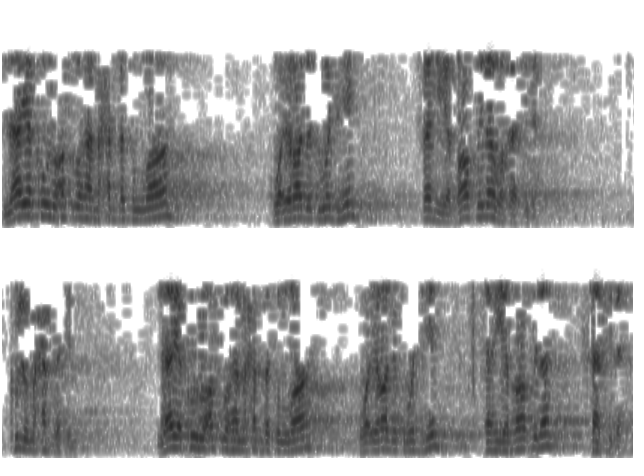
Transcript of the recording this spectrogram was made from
لا يكون أصلها محبة الله وإرادة وجهه فهي باطلة وفاسدة كل محبة لا يكون أصلها محبة الله وإرادة وجهه فهي باطلة فاسدة.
